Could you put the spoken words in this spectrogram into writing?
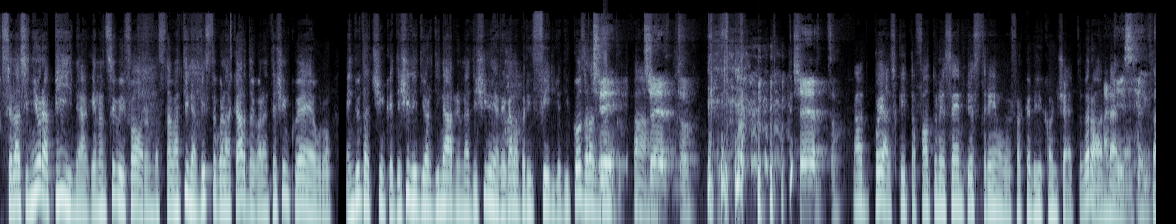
Se la signora Pina, che non segue i forum, stamattina ha visto quella card a 45 euro venduta a 5 e decide di ordinarne una decina in regalo per il figlio, di cosa la Sì, fare? certo. certo. No, poi ha scritto, ha fatto un esempio estremo per far capire il concetto, però è Ma bello. esempio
